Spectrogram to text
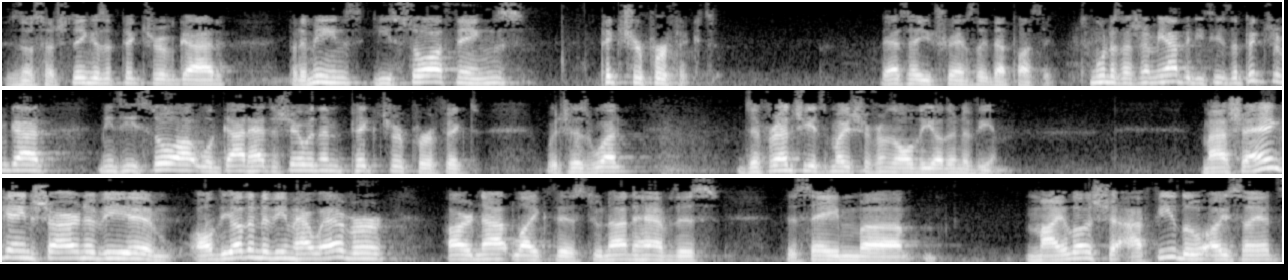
there's no such thing as a picture of God, but it means he saw things picture perfect. That's how you translate that pasuk. Tmunas Hashem Yabid, he sees a picture of God, means he saw what God had to share with him, picture perfect, which is what differentiates Moshe from all the other Nevi'im. Masha Enkein Shar Nevi'im. All the other Nevi'im, however, are not like this, do not have this, the same, uh, Maila Sha'afilu Oisayat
